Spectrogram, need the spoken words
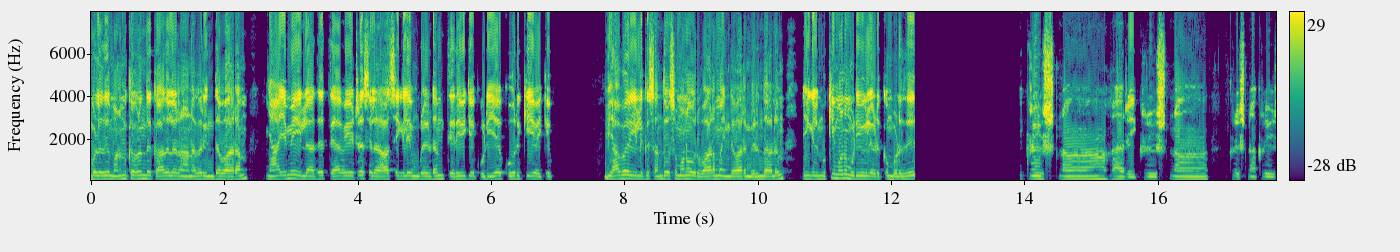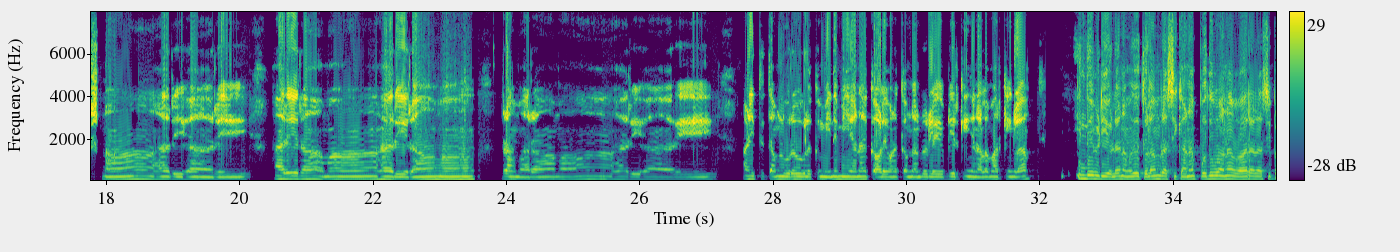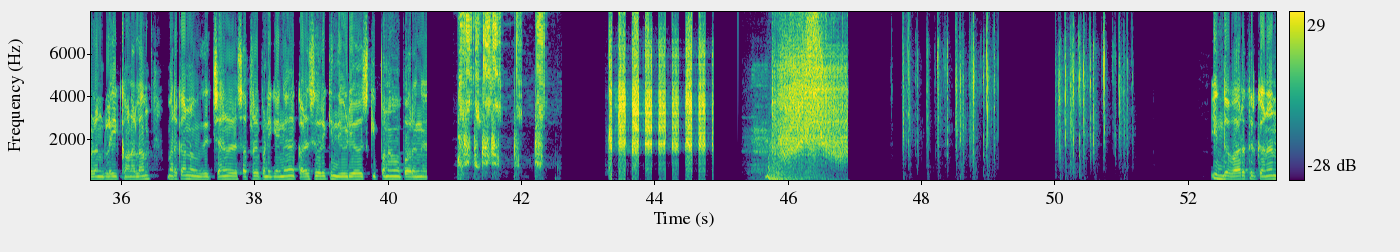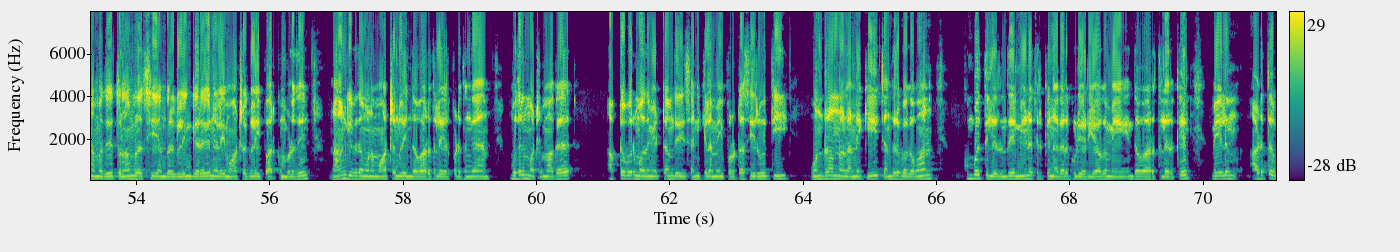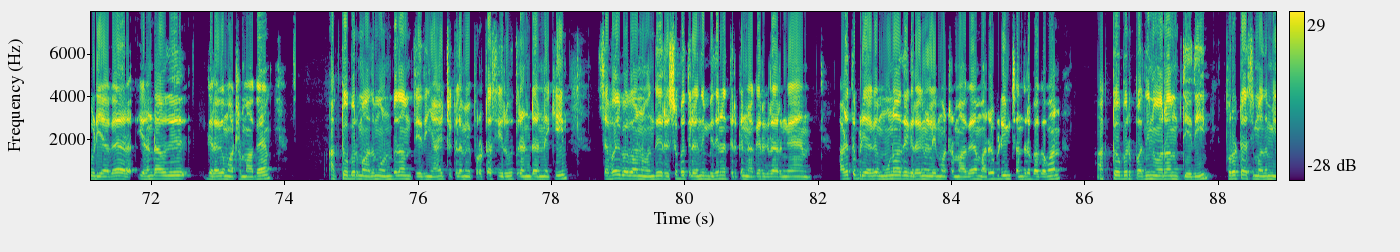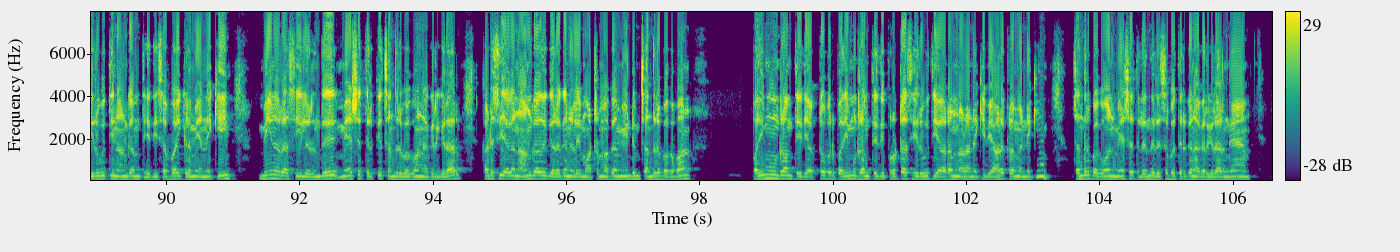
உங்களது மனம் கவர்ந்த காதலரானவர் இந்த வாரம் நியாயமே இல்லாத தேவையற்ற சில ஆசைகளை உங்களிடம் தெரிவிக்கக்கூடிய கோரிக்கையை வைக்க வியாபாரிகளுக்கு சந்தோஷமான ஒரு வாரமா இந்த வாரம் இருந்தாலும் நீங்கள் முக்கியமான முடிவுகள் எடுக்கும் பொழுது கிருஷ்ணா ஹரி கிருஷ்ணா கிருஷ்ணா கிருஷ்ணா ஹரி ஹரி ஹரி ராமா ஹரி ராமா ராம ராமா ஹரி ஹரி. அனைத்து தமிழ் உறவுகளுக்கும் இனிமையான காலை வணக்கம். நண்பர்களே எப்படி இருக்கீங்க? நலமா இருக்கீங்களா? இந்த வீடியோவில் நமது துலாம் ராசிக்கான பொதுவான வார ராசி பலன்களை காணலாம். மறக்காம நமது சேனலை சப்ஸ்கிரைப் பண்ணிக்கோங்க. கடைசி வரைக்கும் இந்த வீடியோ ஸ்கிப் பண்ணாம பாருங்க. இந்த வாரத்திற்கான நமது துலாம் ராசி அன்பர்களின் கிரக நிலை மாற்றங்களை பார்க்கும் பொழுது நான்கு விதமான மாற்றங்களை இந்த வாரத்தில் ஏற்படுத்துங்க. முதல் மாற்றமாக அக்டோபர் மாதம் எட்டாம் தேதி சனிக்கிழமை புரட்டாசி இருபத்தி ஒன்றாம் நாள் அன்னைக்கு சந்திர பகவான் கும்பத்திலிருந்து மீனத்திற்கு நகரக்கூடிய ஒரு யோகம் இந்த வாரத்தில் இருக்கு. மேலும் அடுத்தபடியாக இரண்டாவது கிரக மாற்றமாக அக்டோபர் மாதம் ஒன்பதாம் தேதி ஞாயிற்றுக்கிழமை புரட்டாசி இருபத்தி ரெண்டு அன்னைக்கு செவ்வாய் பகவான் வந்து ரிஷபத்திலிருந்து மிதனத்திற்கு நகர்கிறாருங்க. அடுத்தபடியாக மூணாவது கிரகநிலை மாற்றமாக மறுபடியும் சந்திர பகவான் அக்டோபர் பதினோராம் தேதி புரட்டாசி மாதம் இருபத்தி நான்காம் தேதி செவ்வாய்க்கிழமை அன்னைக்கு மீன ராசியிலிருந்து மேஷத்திற்கு சந்திர பகவான் நகர்கிறார். கடைசியாக நான்காவது கிரக நிலை மாற்றமாக மீண்டும் சந்திர பகவான் பதிமூன்றாம் தேதி அக்டோபர் பதிமூன்றாம் தேதி புரட்டாசி இருபத்தி ஆறாம் நாள் அன்னைக்கு வியாழக்கிழமை அன்னைக்கு சந்திர பகவான் மேஷத்திலிருந்து ரிஷபத்திற்கு நகர்கிறாருங்க.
